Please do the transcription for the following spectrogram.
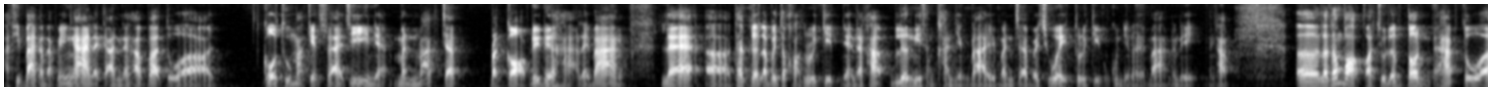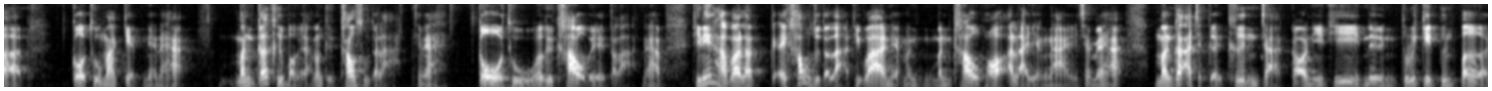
อธิบายกันแบบง่ายๆแล้วกันนะครับว่าตัว go to market strategy เนี่ยมันมักจะ ประกอบด้วยเนื้อหาอะไรบ้าง และถ้าเกิดเราเป็นเจ้าของธุรกิจเนี่ยนะครับเรื่องนี้สำคัญอย่างไร มันจะไปช่วยธุรกิจของคุณอย่างไรบ้างนั่นเองนะครับเเราต้องบอกก่อนจุดเริ่มต้นนะครับตัว go to market เนี่ยนะฮะมันก็คือบอกอยู่แล้วมันคือเข้าสู่ตลาดใช่ไหม go to ก็คือเข้าไปในตลาดนะครับ ทีนี้ถามว่าแล้วไอ้เข้าสู่ตลาดที่ว่าเนี่ยมันมันเข้าเพราะอะไรยังไงใช่ไหมฮะ มันก็อาจจะเกิดขึ้นจากกรณีที่ 1 ธุรกิจเพิ่งเปิด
